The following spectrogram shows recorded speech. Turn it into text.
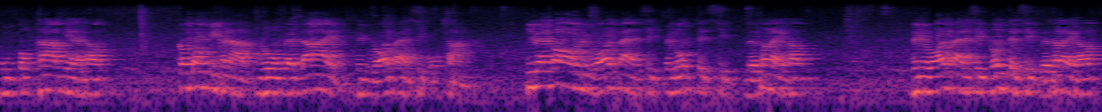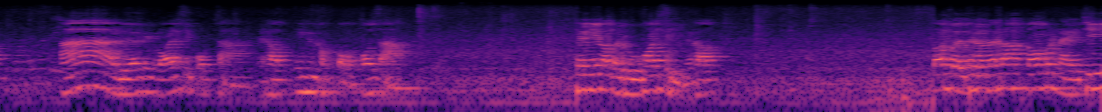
มุมตรงข้ามเนี่ยนะครับ ก็ต้องมีขนาดรวมกันได้ 180 องศา พี่แบงค์ก็เอา 180 ไปลบ 70 เหลือเท่าไหร่ครับ 180 ลบ 70 เหลือเท่าไหร่ครับ อ่า เหลือ 110 องศา นะครับ นี่คือคำตอบข้อ 3 แค่นี้เรามาดูข้อ 4 นะครับ ตอนเปิดเทอมนะครับ น้องคนไหนที่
